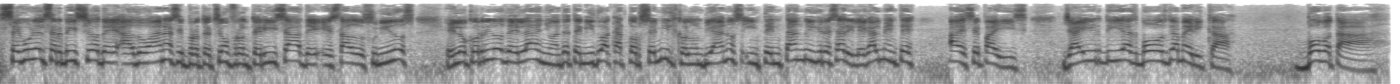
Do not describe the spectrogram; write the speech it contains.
Según el Servicio de Aduanas y Protección Fronteriza de Estados Unidos, en lo corrido del año han detenido a 14 mil colombianos intentando ingresar ilegalmente a ese país. Jair Díaz, Voz de América, Bogotá.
